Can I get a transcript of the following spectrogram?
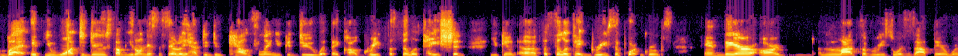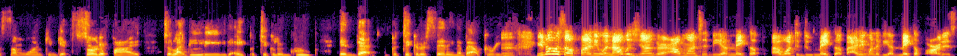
But if you want to do something, you don't necessarily have to do counseling. You can do what they call grief facilitation. You can uh, facilitate grief support groups. And there are lots of resources out there where someone can get certified to like lead a particular group in that particular setting about grief. Mm. You know what's so funny? When I was younger, I wanted to be a makeup. I wanted to do makeup. I didn't want to be a makeup artist,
